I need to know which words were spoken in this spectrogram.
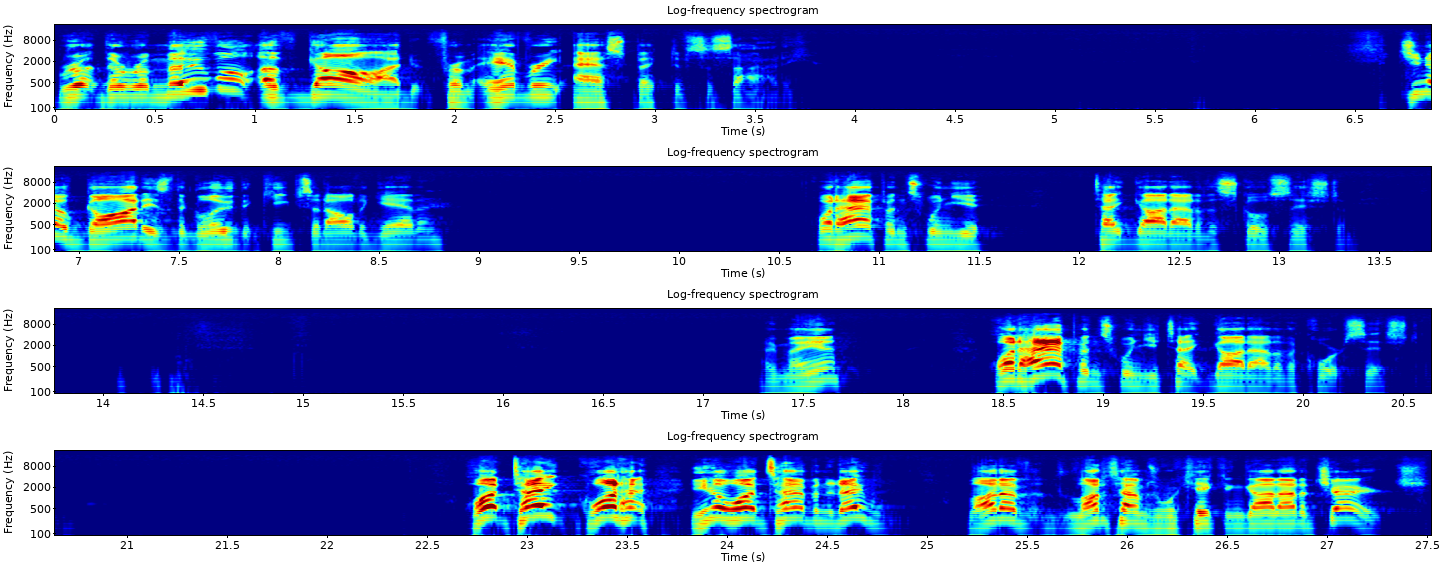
Re- the removal of God from every aspect of society. Do you know God is the glue that keeps it all together? What happens when you take God out of the school system? Amen? What happens when you take God out of the court system? What take what you know what's happened today? A lot of a lot of times we're kicking God out of church.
